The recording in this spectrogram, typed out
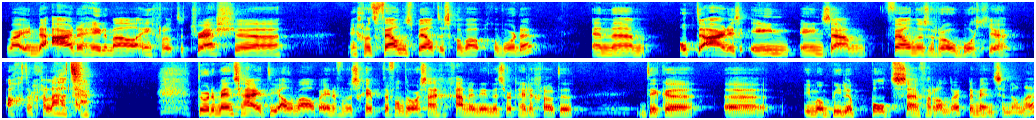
waarin de aarde helemaal een grote trash... Uh, een groot vuilnisbelt is geworden. En um, op de aarde is één eenzaam vuilnisrobotje achtergelaten. Door de mensheid die allemaal op een of ander schip er vandoor zijn gegaan... en in een soort hele grote, dikke, uh, immobiele pot zijn veranderd. De mensen dan, hè?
